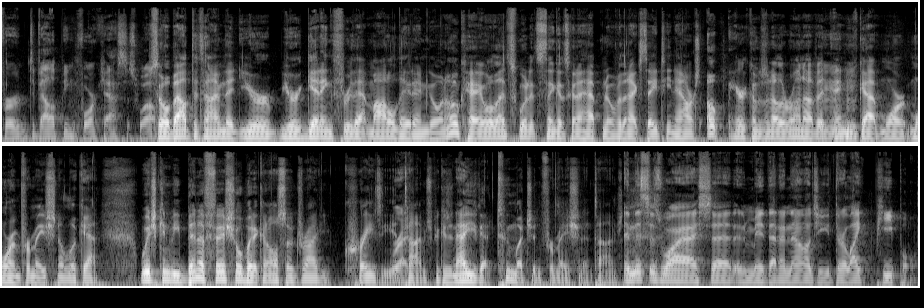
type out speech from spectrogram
for developing forecasts as well. So about the time that you're you're getting through that model data and going, okay, well that's what it's thinking is going to happen over the next 18 hours. Oh, here comes another run of it, Mm-hmm. and you've got more more information to look at, which can be beneficial, but it can also drive you crazy at Right. times because now you've got too much information at times. And this is why I said and made that analogy. They're like people,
